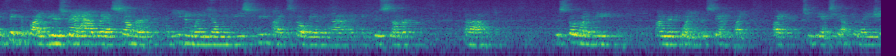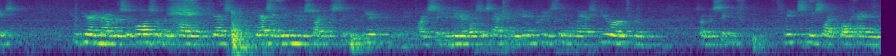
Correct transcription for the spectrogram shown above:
I think the five years ran out last summer, and even when the LED streetlights go in, uh, I think this summer, uh, we're still going to be under twenty percent by, by GDS calculations. GDN members have also been told that gas, gasoline use by city, by city vehicles has actually increased in the last year or two. So the city fleet seems like low-hanging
